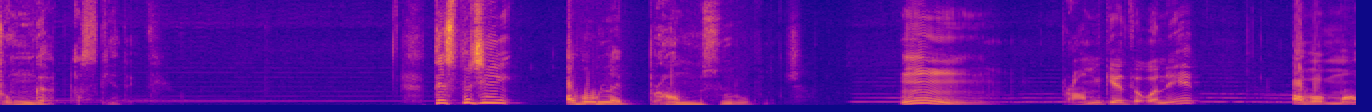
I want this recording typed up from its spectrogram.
ढुङ्गा टस्किँदै थियो त्यसपछि अब उसलाई भ्रम सुरु हुन्छ भ्रम के त भने अब म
